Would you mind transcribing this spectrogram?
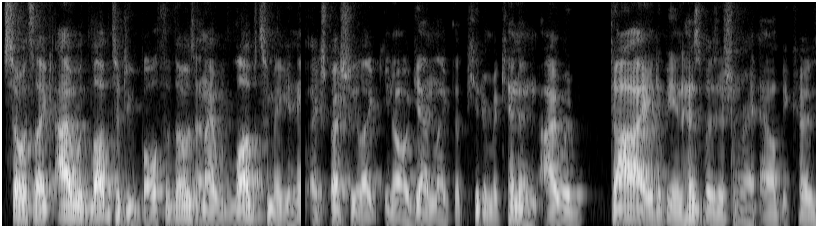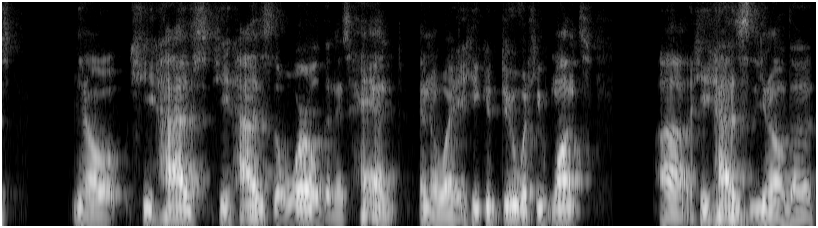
so it's like I would love to do both of those, and I would love to make a name, especially like you know again like the Peter McKinnon. I would die to be in his position right now because you know he has he has the world in his hand in a way. He could do what he wants. Uh, he has you know the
